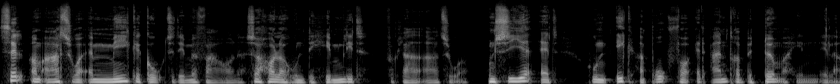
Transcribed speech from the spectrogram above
Selvom Arthur er mega god til det med farverne, så holder hun det hemmeligt, forklarede Arthur. Hun siger, at hun ikke har brug for, at andre bedømmer hende eller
